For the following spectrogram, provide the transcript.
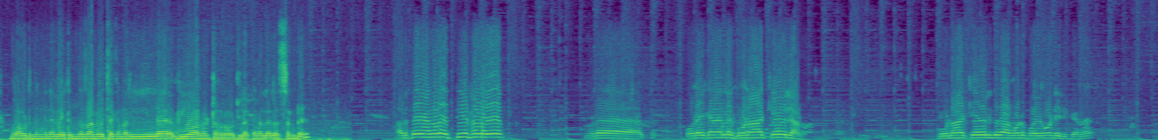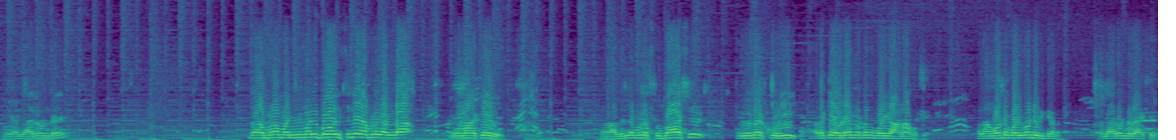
അപ്പോൾ അവിടെ നിന്ന് ഇങ്ങനെ വരുന്ന സമയത്തൊക്കെ നല്ല വ്യൂ ആണ് കേട്ടോ. റോഡിലൊക്കെ നല്ല രസമുണ്ട്. അടുത്ത ഞങ്ങൾ എത്തിയിട്ടുള്ളത് ഇവിടെ കൊടൈക്കനാലിലെ ഗുണ കേവിലാണ് ഗുണ കേവിലേക്ക് അങ്ങോട്ട് പോയിക്കൊണ്ടിരിക്കുകയാണ് ഇവിടെ എല്ലാവരും ഉണ്ട് ഇത് നമ്മളെ മഞ്ഞുമൽ ബോയ്സിൽ നമ്മൾ കണ്ട ഗുണാക്കേവ് അതിൽ നമ്മൾ സുഭാഷ് വീണ കുഴി അതൊക്കെ എവിടെ നിന്നൊക്കെ പോയി കാണാൻ നമുക്ക്. അത് അങ്ങോട്ട് പോയിക്കൊണ്ടിരിക്കണം എല്ലാവരും ഉണ്ട് ബാക്കിൽ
